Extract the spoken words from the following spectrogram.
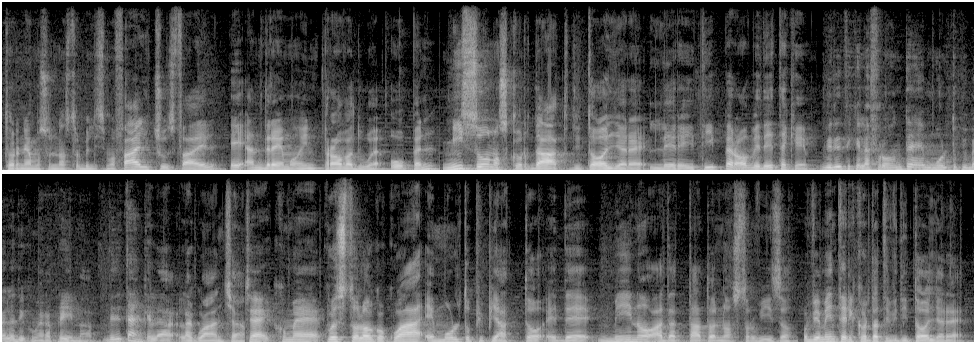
torniamo sul nostro bellissimo file, choose file e andremo in prova 2, open. Mi sono scordato di togliere le reti, però vedete che, vedete che la fronte è molto più bella di come era prima. Vedete anche la, la guancia, cioè come questo logo qua è molto più piatto ed è meno adattato al nostro viso. Ovviamente ricordatevi di togliere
